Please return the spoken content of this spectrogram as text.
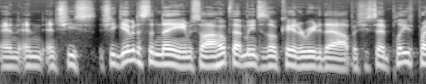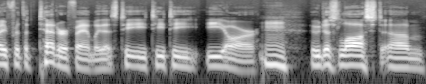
and and and she she given us the name. So I hope that means it's okay to read it out. But she said, please pray for the Tedder family. That's T E T T E R, who just lost. Um,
